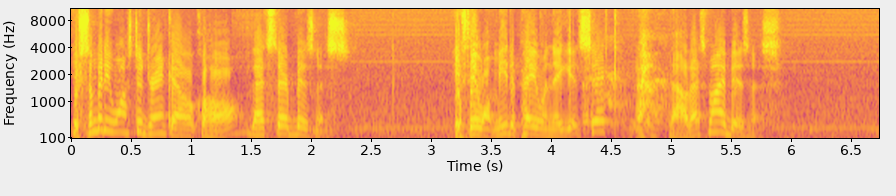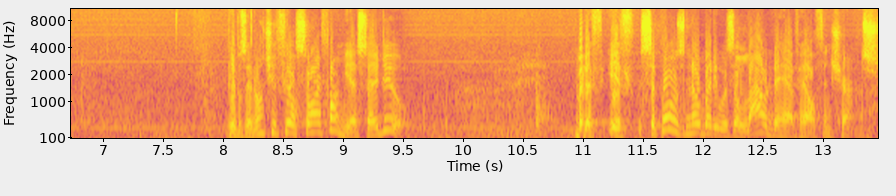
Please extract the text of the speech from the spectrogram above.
If somebody wants to drink alcohol, that's their business. If they want me to pay when they get sick, now that's my business. People say, don't you feel sorry for them? Yes, I do. But if, if suppose nobody was allowed to have health insurance,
